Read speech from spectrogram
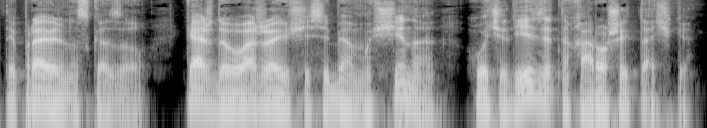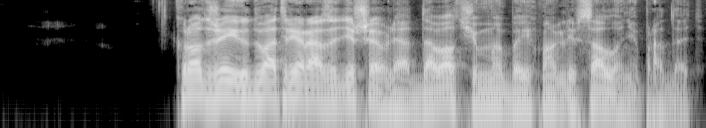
«Ты правильно сказал. Каждый уважающий себя мужчина хочет ездить на хорошей тачке. Крот же их в два-три раза дешевле отдавал, чем мы бы их могли в салоне продать.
